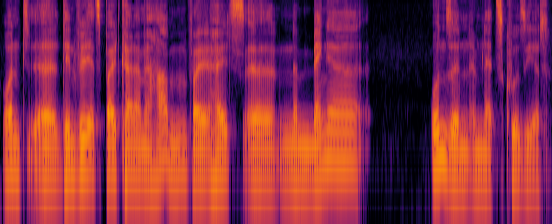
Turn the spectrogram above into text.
und äh, den will jetzt bald keiner mehr haben, weil halt äh, eine Menge Unsinn im Netz kursiert.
